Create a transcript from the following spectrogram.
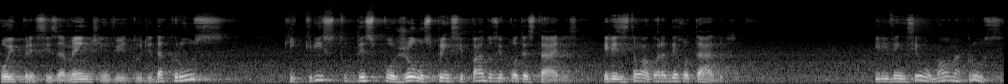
Foi precisamente em virtude da cruz que Cristo despojou os principados e potestades. Eles estão agora derrotados. Ele venceu o mal na cruz.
